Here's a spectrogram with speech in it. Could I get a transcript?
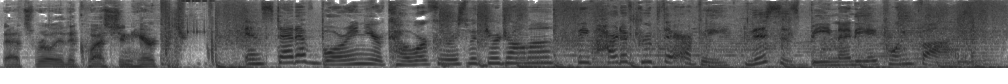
That's really the question here. Instead of boring your coworkers with your drama, be part of group therapy. This is B98.5.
